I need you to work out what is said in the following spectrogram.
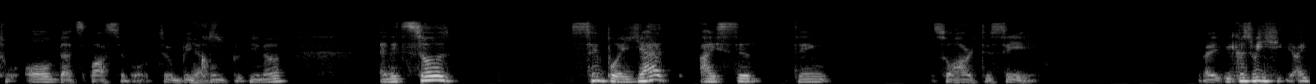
to all that's possible to be Yes. comp- you know and it's so simple yet i still think so hard to see right? Because we I,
